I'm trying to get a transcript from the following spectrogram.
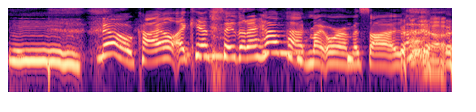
No, Kyle, I can't say that I have had my aura massage. yeah.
